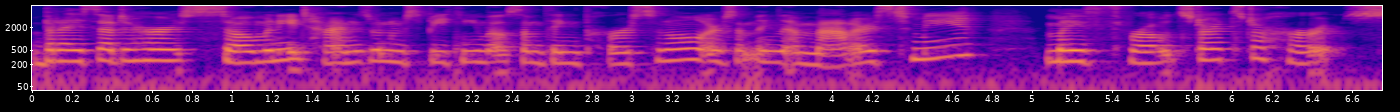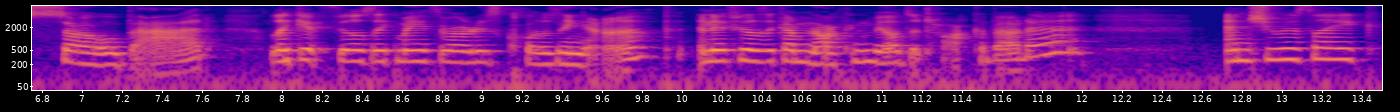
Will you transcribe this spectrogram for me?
But I said to her so many times when I'm speaking about something personal or something that matters to me, my throat starts to hurt so bad. Like it feels like my throat is closing up and it feels like I'm not going to be able to talk about it. And she was like,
